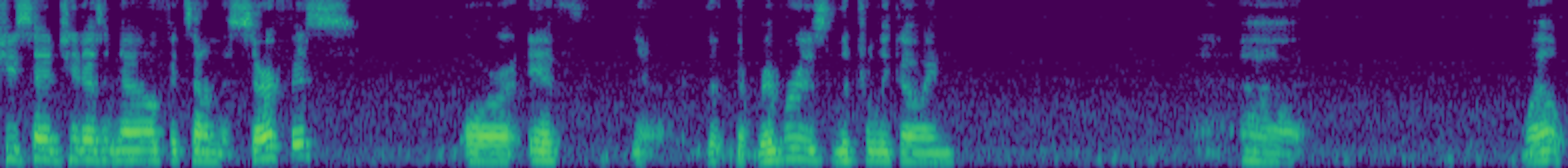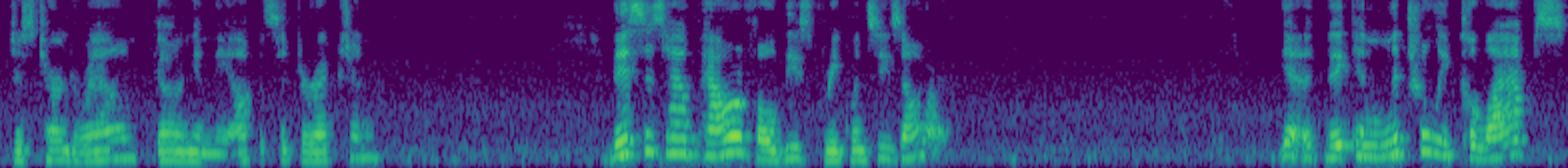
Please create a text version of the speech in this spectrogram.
She said she doesn't know if it's on the surface or if you know, the, the river is literally going, uh, well, just turned around, going in the opposite direction. This is how powerful these frequencies are. Yeah, they can literally collapse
